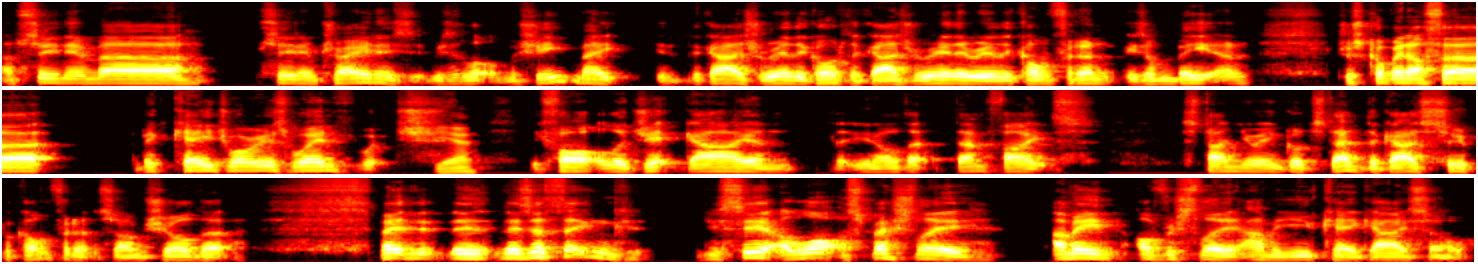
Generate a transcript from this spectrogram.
I've seen him uh seen him train. He's, he's a little machine, mate. The guy's really good. The guy's really, really confident. He's unbeaten. Just coming off a, a big Cage Warriors win, which Yeah. he fought a legit guy, and you know that them fights stand you in good stead. The guy's super confident, so I'm sure that. Mate, th- th- there's a thing you see it a lot, especially. I mean, obviously, I'm a UK guy, so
